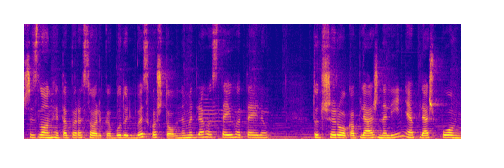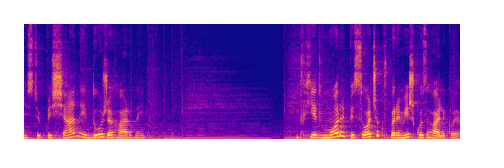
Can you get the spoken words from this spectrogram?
Шезлонги та парасольки будуть безкоштовними для гостей готелю. Тут широка пляжна лінія, пляж повністю піщаний, дуже гарний. Вхід в море пісочок в переміжку з галькою.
